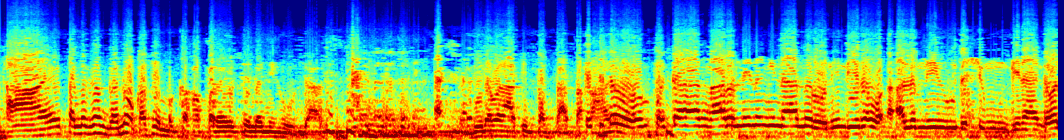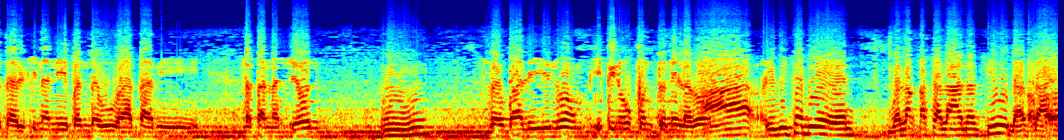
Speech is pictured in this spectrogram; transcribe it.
Ay, talagang gano'n kasi magkakapareho sila ni Judas. Hindi naman natin Kasi pagtatakaan. no, pagka ang aral nilang inaano ron, hindi raw alam ni Judas yung ginagawa dahil sinaniban daw ata ni Satanas yun. Mhm. So, bali yun ang ipinupunto nila ron. Ah, ibig sabihin, walang kasalanan si Judas Opo. dahil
